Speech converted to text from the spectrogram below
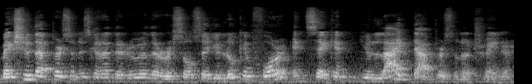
make sure that person is going to deliver the results that you're looking for and second you like that personal trainer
